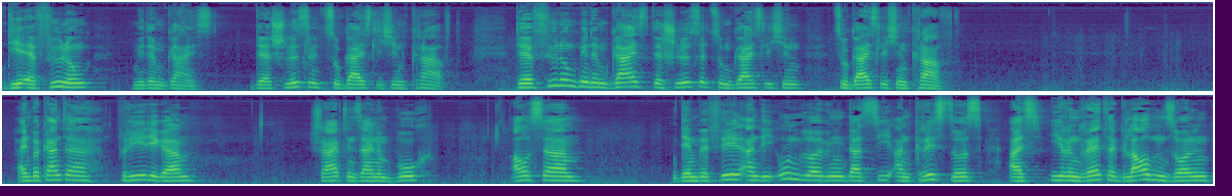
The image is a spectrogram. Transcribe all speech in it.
Die Erfüllung mit dem Geist, der Schlüssel zur geistlichen Kraft. Der Erfüllung mit dem Geist, der Schlüssel zum geistlichen, zur geistlichen Kraft. Ein bekannter Prediger schreibt in seinem Buch, außer dem Befehl an die Ungläubigen, dass sie an Christus als ihren Retter glauben sollen,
